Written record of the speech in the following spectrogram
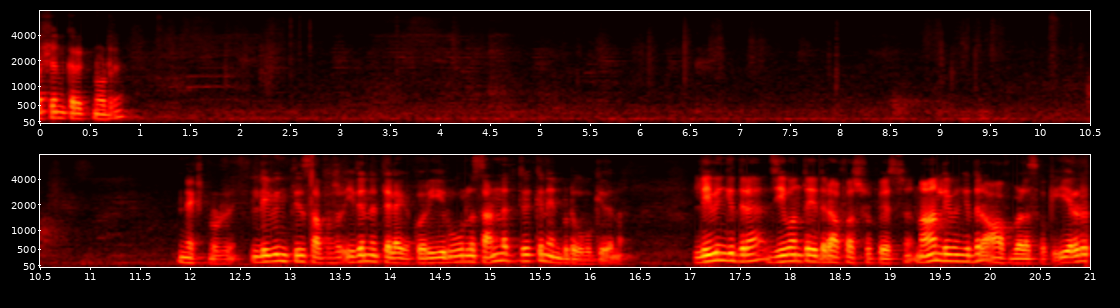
ಆಪ್ಷನ್ ಕರೆಕ್ಟ್ ನೋಡ್ರಿ. ನೆಕ್ಸ್ಟ್ ನೋಡ್ರಿ. ಲಿವಿಂಗ್ ಥಿಂಗ್ಸ್ ಅಫ್ ಇದನ್ನು ತಲೆಗೆ ಹಾಕೋರಿ. ಈ ರೂಲ್ನ ಸಣ್ಣ ಟ್ರಿಕ್ ನೆನ್ಪಿಟ್ಕೋಬೇಕು ಇದನ್ನು. ಲಿವಿಂಗ್ ಇದ್ದರೆ ಜೀವಂತ ಇದ್ದರೆ ಫಸ್ಟ್ ಫೇಸ್ ನಾನ್ ಲಿವಿಂಗ್ ಇದ್ದರೆ ಆಫ್ ಬಳಸ್ಬೇಕು ಎರಡು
